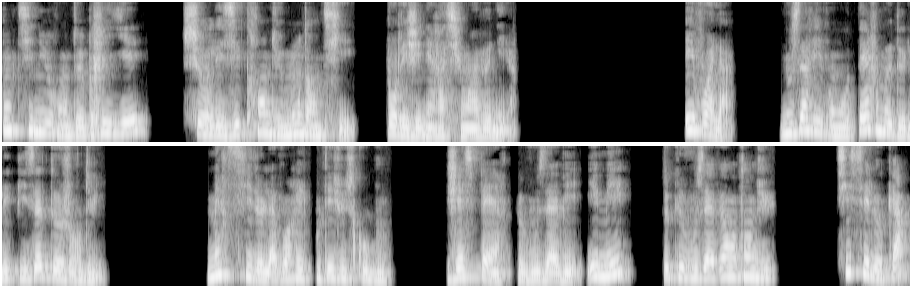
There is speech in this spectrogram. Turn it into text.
continueront de briller sur les écrans du monde entier pour les générations à venir. Et voilà, nous arrivons au terme de l'épisode d'aujourd'hui. Merci de l'avoir écouté jusqu'au bout. J'espère que vous avez aimé ce que vous avez entendu. Si c'est le cas,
